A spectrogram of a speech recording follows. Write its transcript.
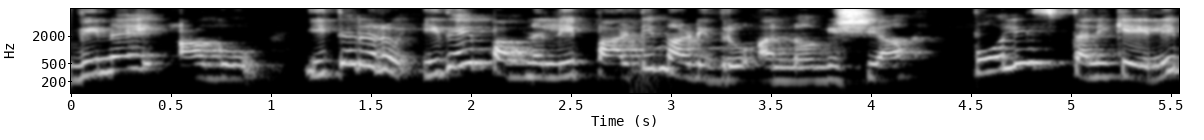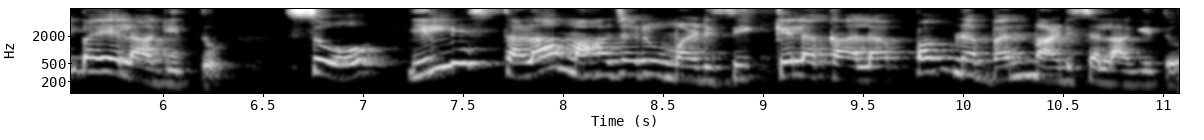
ವಿನಯ್ ಹಾಗೂ ಇತರರು ಇದೇ ಪಬ್ನಲ್ಲಿ ಪಾರ್ಟಿ ಮಾಡಿದ್ರು ಅನ್ನೋ ವಿಷಯ ಪೊಲೀಸ್ ತನಿಖೆಯಲ್ಲಿ ಬಯಲಾಗಿತ್ತು. ಸೊ, ಇಲ್ಲಿ ಸ್ಥಳ ಮಹಜರು ಮಾಡಿಸಿ ಕೆಲ ಕಾಲ ಪಬ್ನ ಬಂದ್ ಮಾಡಿಸಲಾಗಿತ್ತು.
